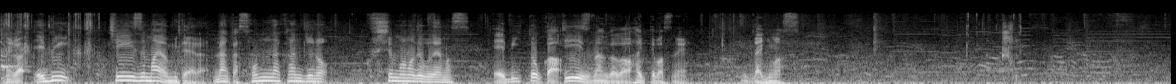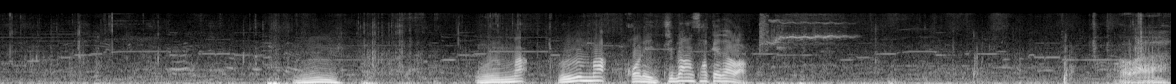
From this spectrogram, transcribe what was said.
なんかエビチーズマヨみたいななんかそんな感じの串物でございます。エビとかチーズなんかが入ってますね。いただきます。うん。うま。っうま。っこれ一番酒だわ。わ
